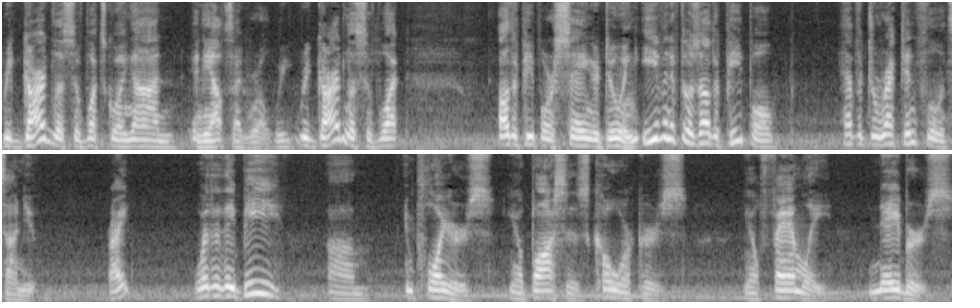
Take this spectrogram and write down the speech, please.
regardless of what's going on in the outside world, regardless of what other people are saying or doing, even if those other people have a direct influence on you, right? Whether they be um, employers, you know, bosses, coworkers, you know, family, neighbors,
